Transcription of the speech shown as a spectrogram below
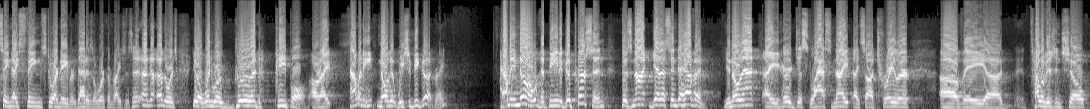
say nice things to our neighbor that is a work of righteousness. In other words you know when we're good people all right? How many know that we should be good right how many know that being a good person does not get us into heaven? You know that? I heard just last night, I saw a trailer of a uh, television show.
